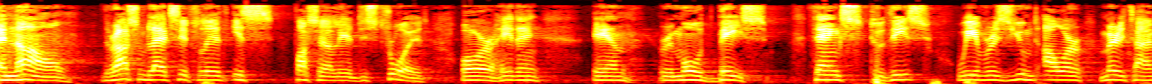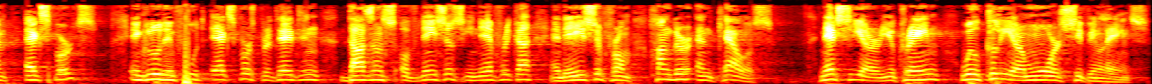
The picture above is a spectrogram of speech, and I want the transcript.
And now the Russian Black Sea Fleet is partially destroyed or hidden in remote base. Thanks to this, we have resumed our maritime exports, including food exports, protecting dozens of nations in Africa and Asia from hunger and chaos. Next year, Ukraine will clear more shipping lanes.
